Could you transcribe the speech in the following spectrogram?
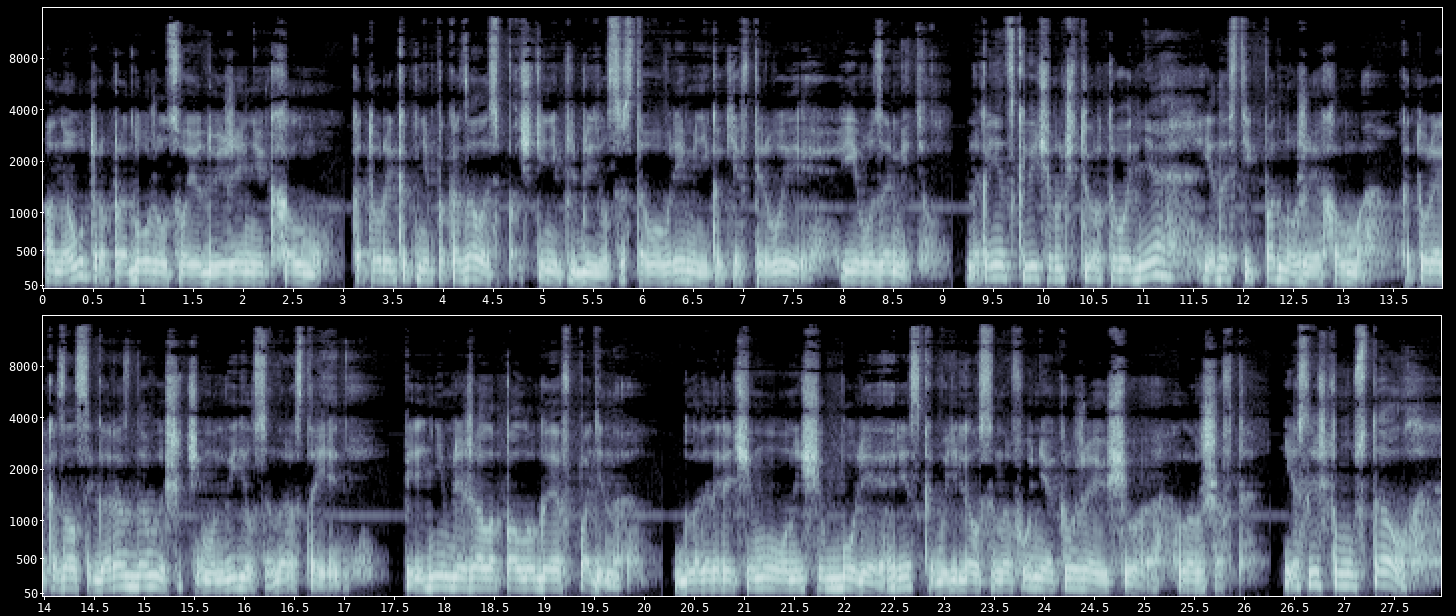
а на утро продолжил свое движение к холму, который, как мне показалось, почти не приблизился с того времени, как я впервые его заметил. Наконец, к вечеру четвертого дня я достиг подножия холма, который оказался гораздо выше, чем он виделся на расстоянии. Перед ним лежала пологая впадина, благодаря чему он еще более резко выделялся на фоне окружающего ландшафта. Я слишком устал,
